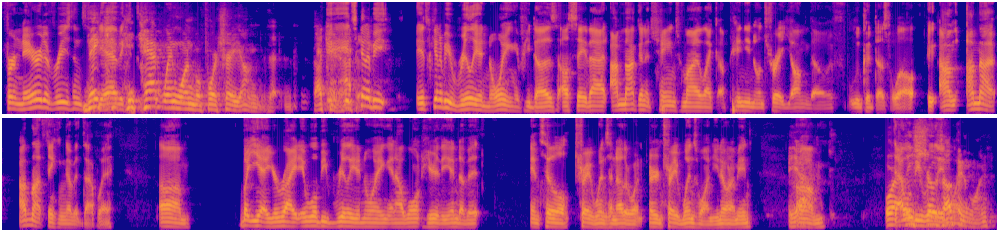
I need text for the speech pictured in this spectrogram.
for narrative reasons, they yeah, he can't win one before Trae Young. That, that can't happen. It's going to be it's going to be really annoying if he does. I'll say that. I'm not going to change my like opinion on Trae Young though if Luka does well. I'm I'm not I'm not thinking of it that way. Um, but yeah, you're right. It will be really annoying, and I won't hear the end of it until Trae wins another one or Trae wins one. You know what I mean? Yeah. Um, or that would be really up annoying. in one.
